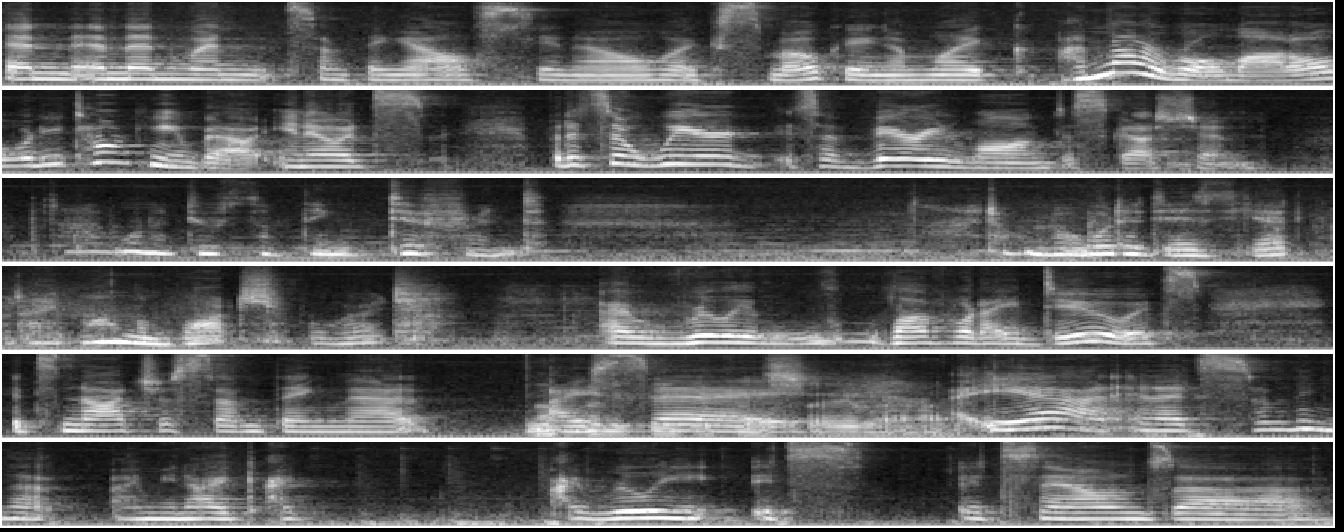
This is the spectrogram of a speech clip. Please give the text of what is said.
and and then when something else, you know, like smoking, I'm like, I'm not a role model. What are you talking about? You know, it's, but it's a weird, it's a very long discussion. But I want to do something different. I don't know what it is yet, but I'm on the watch for it. I really love what I do. It's it's not just something that Not I many say. can say that. Yeah, and it's something that I mean, I I, I really it's it sounds uh,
